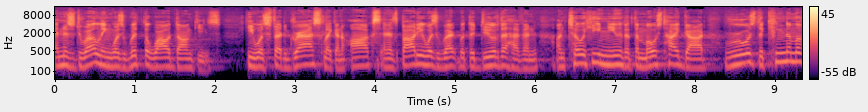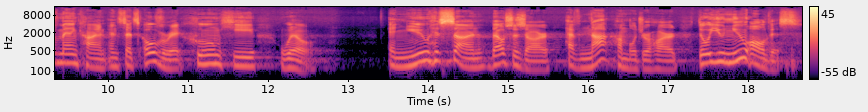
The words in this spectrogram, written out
and his dwelling was with the wild donkeys. He was fed grass like an ox, and his body was wet with the dew of the heaven, until he knew that the Most High God rules the kingdom of mankind and sets over it whom he will. And you, his son, Belshazzar, have not humbled your heart, though you knew all this.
